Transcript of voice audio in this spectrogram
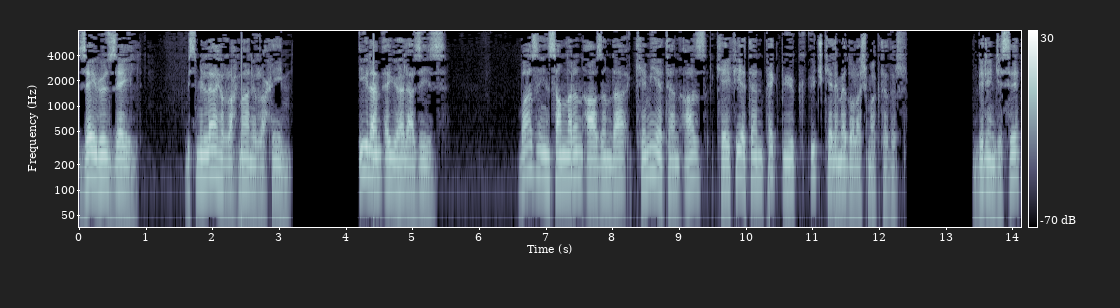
Zeylü Zeyl Bismillahirrahmanirrahim İlem eyyuhel aziz Bazı insanların ağzında kemiyeten az, keyfiyeten pek büyük üç kelime dolaşmaktadır. Birincisi,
